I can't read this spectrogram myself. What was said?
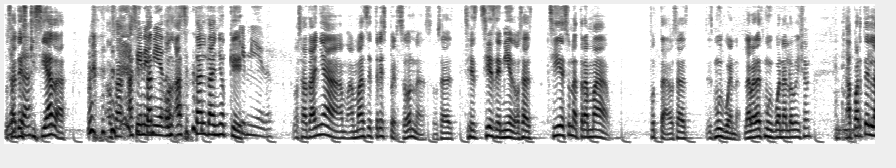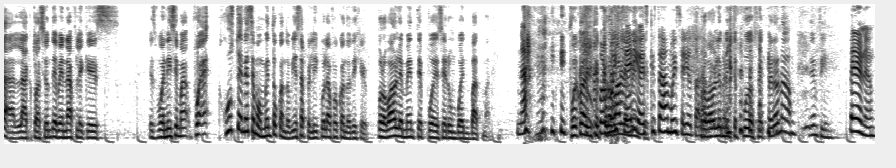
o sea, Loca. desquiciada. O sea, hace, Tiene tan- miedo. o- hace tal daño Qué que, miedo. o sea, daña a, a más de tres personas. O sea, sí es, sí es de miedo. O sea, sí es una trama, puta, o sea, es muy buena. La verdad es muy buena Lovation. Aparte, la, la actuación de Ben Affleck es, es buenísima. Fue justo en ese momento cuando vi esa película fue cuando dije, probablemente puede ser un buen Batman. Fue cuando dije, Por muy probablemente. serio, es que estaba muy serio toda la Probablemente pudo ser, pero no, en fin. Pero no.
